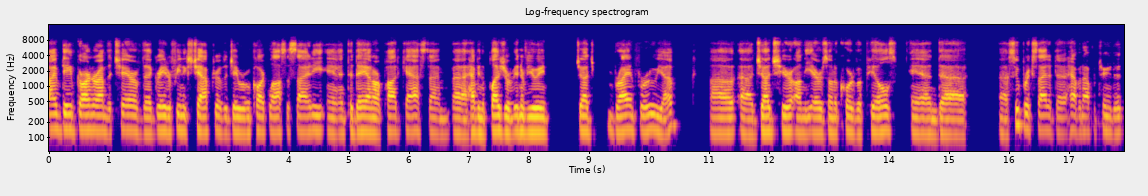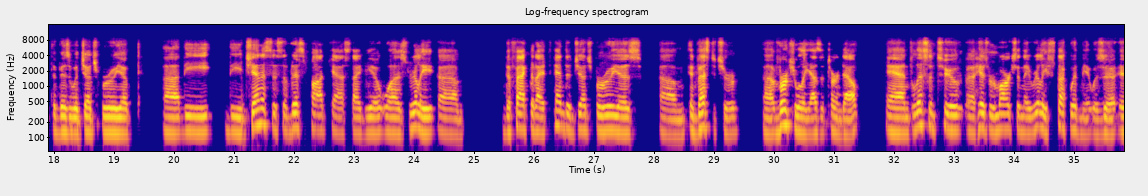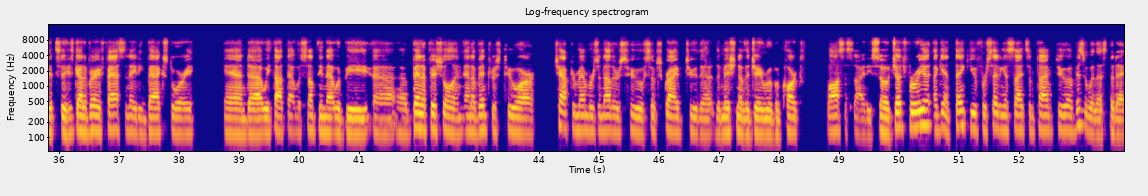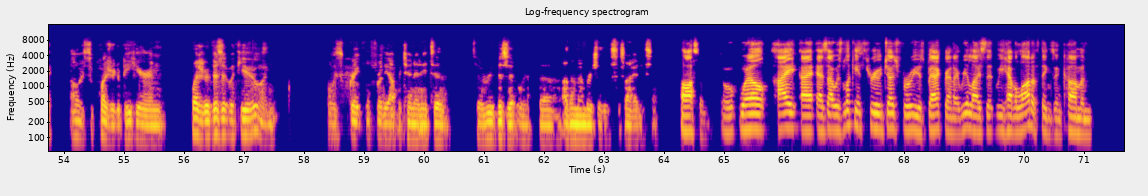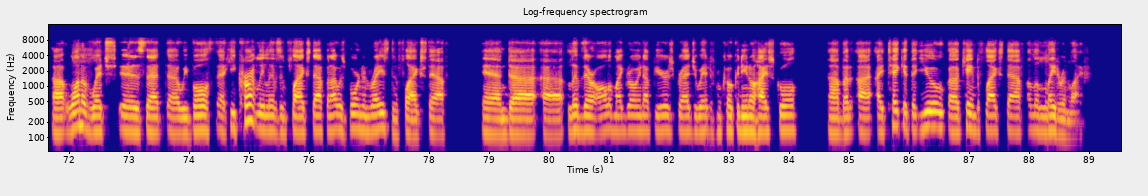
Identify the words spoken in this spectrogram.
I'm Dave Garner. I'm the chair of the Greater Phoenix chapter of the J. Reuben Clark Law Society. And today on our podcast, I'm uh, having the pleasure of interviewing Judge Brian Furuya, uh, judge here on the Arizona Court of Appeals. And uh, uh super excited to have an opportunity to, to visit with Judge Furuya. Uh, the the genesis of this podcast idea was really um, the fact that I attended Judge Furuya's um, investiture uh, virtually, as it turned out, and listened to uh, his remarks, and they really stuck with me. It was uh, it's he's got a very fascinating backstory, and uh, we thought that was something that would be uh, beneficial and, and of interest to our chapter members and others who subscribe to the the mission of the J. Reuben Clark Law Society. So, Judge Furuya, again, thank you for setting aside some time to visit with us today. Oh, it's a pleasure to be here and pleasure to visit with you and always grateful for the opportunity to to revisit with uh, other members of the society. So awesome. Well, I, I, as I was looking through Judge Furuya's background, I realized that we have a lot of things in common. Uh, one of which is that uh, we both uh, he currently lives in Flagstaff, and I was born and raised in Flagstaff, and uh, uh, lived there all of my growing up years. Graduated from Coconino High School uh, but uh, I take it that you uh, came to Flagstaff a little later in life.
